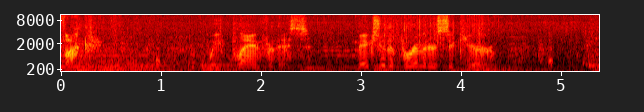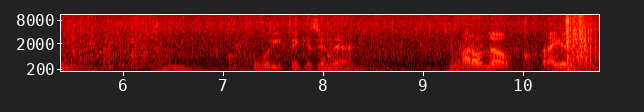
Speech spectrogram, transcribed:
fuck. We've planned for this. Make sure the perimeter's secure. What do you think is in there? I don't know, but I hear the...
